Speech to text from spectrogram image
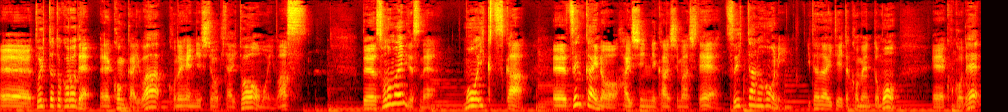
えー、といったところで、えー、今回はこの辺にしておきたいと思います。で、その前にですね、もういくつか、えー、前回の配信に関しまして、Twitter の方にいただいていたコメントも、えー、ここで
